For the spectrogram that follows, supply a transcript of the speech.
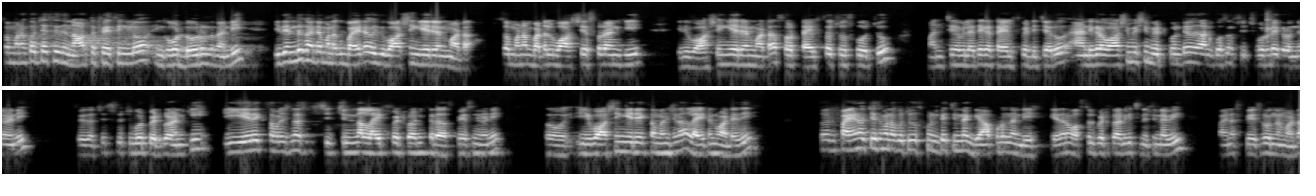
సో మనకు వచ్చేసి ఇది నార్త్ ఫేసింగ్లో ఇంకొక డోర్ ఉంటుందండి. ఇది ఎందుకంటే మనకు బయట ఇది వాషింగ్ ఏరియా అన్నమాట. సో మనం బట్టలు వాష్ చేసుకోవడానికి ఇది వాషింగ్ ఏరియా అన్నమాట. సో టైల్స్తో చూసుకోవచ్చు. మంచిగా వీళ్ళైతే ఇక్కడ టైల్స్ పెట్టించారు. అండ్ ఇక్కడ వాషింగ్ మెషిన్ పెట్టుకుంటే దానికోసం స్విచ్ బోర్డ్ ఇక్కడ ఉందండి. ఇది వచ్చేసి స్విచ్ బోర్డ్ పెట్టుకోవడానికి. ఈ ఏరియాకి సంబంధించిన చిన్న లైట్ పెట్టుకోవడానికి ఇక్కడ స్పేస్ ఉందండి. సో ఈ వాషింగ్ ఏరియాకి సంబంధించిన లైట్ అనమాట ఇది సో పైన వచ్చేసి మనకు చూసుకుంటే చిన్న గ్యాప్ ఉందండి. ఏదైనా వస్తువులు పెట్టుకోవడానికి చిన్న చిన్నవి పైన స్పేస్లో ఉందన్నమాట.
